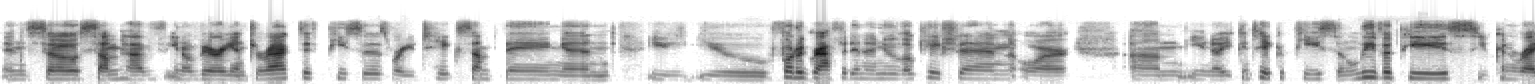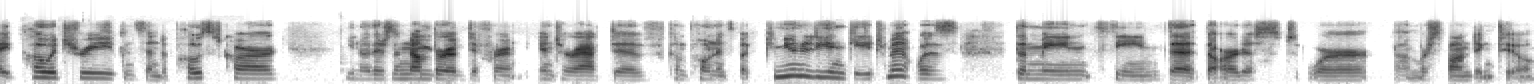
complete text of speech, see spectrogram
And so some have you know very interactive pieces where you take something and you you photograph it in a new location or um, you know you can take a piece and leave a piece. You can write poetry. You can send a postcard. You know there's a number of different interactive components but community engagement was the main theme that the artists were um, responding to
